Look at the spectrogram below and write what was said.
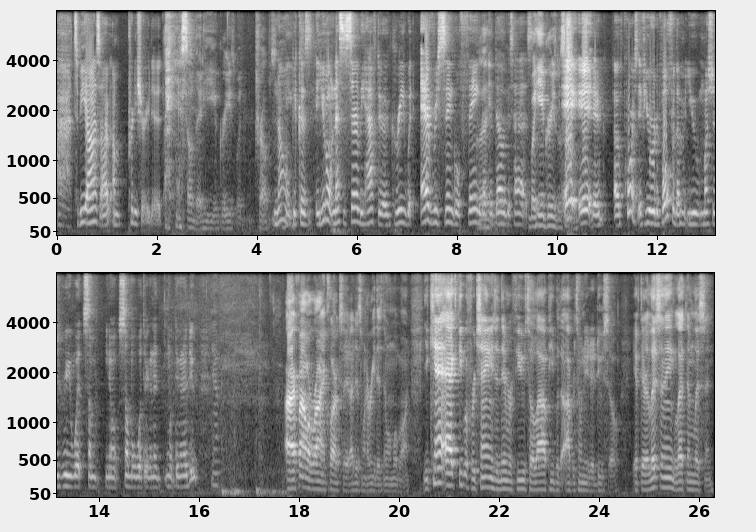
to be honest, I, I'm pretty sure he did. so that he agrees with Trump's. No, he- because you don't necessarily have to agree with every single thing that the delegates has. but he agrees with. Something. It, it, it- of course, if you were to vote for them, you must agree with some, you know, some of what they're gonna what they're gonna do. Yeah. All right, find what Ryan Clark said. I just want to read this, then we'll move on. You can't ask people for change and then refuse to allow people the opportunity to do so. If they're listening, let them listen.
